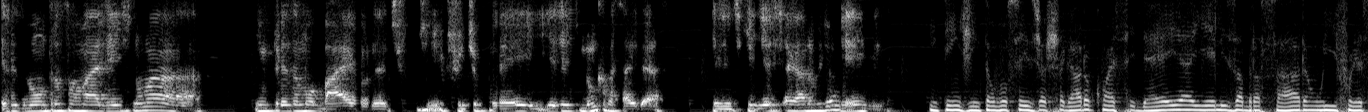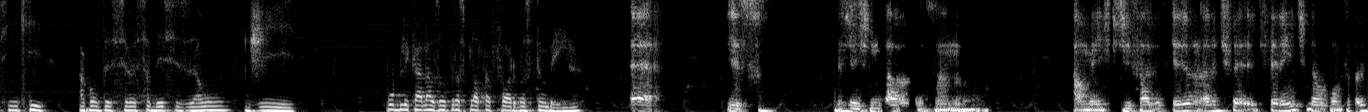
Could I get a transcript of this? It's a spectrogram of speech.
eles vão transformar a gente numa empresa mobile, né, de, de free-to-play, e a gente nunca vai sair dessa. A gente queria chegar no videogame, né? Entendi. Então vocês já chegaram com essa ideia e eles abraçaram e foi assim que aconteceu essa decisão de publicar nas outras plataformas também, né? É, isso. A gente não tava pensando realmente de fazer, porque era diferente, né, o controle.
